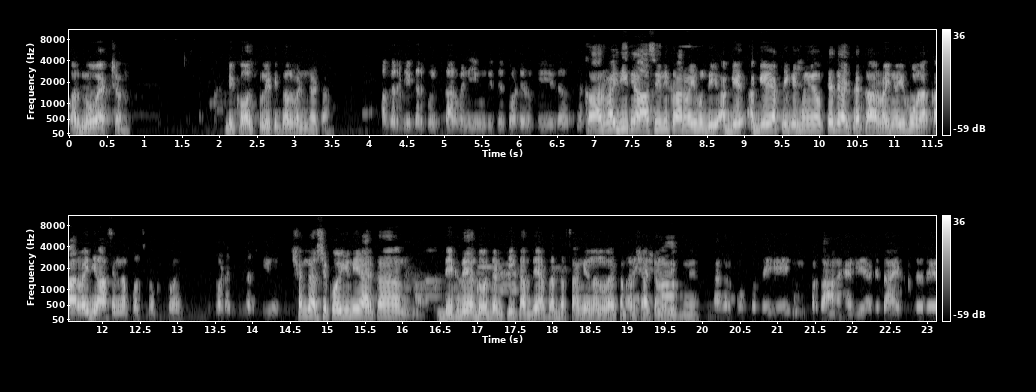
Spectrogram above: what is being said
ਪਰ no action because political vendetta ਅਗਰ ਜੇਕਰ ਕੋਈ ਕਾਰਵਾਈ ਨਹੀਂ ਹੁੰਦੀ ਤੇ ਤੁਹਾਡੇ ਵੱਲੋਂ ਕੀ ਇਹਦਾ ਮਤਲਬ ਕਾਰਵਾਈ ਦੀ ਤੇ ਆਸ ਹੀ ਨਹੀਂ ਕਾਰਵਾਈ ਹੁੰਦੀ। ਅੱਗੇ ਅੱਗੇ ਐਪਲੀਕੇਸ਼ਨ ਦੇ ਉੱਤੇ ਤੇ ਅੱਜ ਤੱਕ ਕਾਰਵਾਈ ਨਹੀਂ ਹੁਣ ਕਾਰਵਾਈ ਦੀ ਆਸ ਇਹਨਾਂ ਪੁਲਿਸ ਤੋਂ ਕਿੱਥੋਂ ਹੈ? ਤੁਹਾਡਾ ਸੰਘਰਸ਼ ਕੀ ਹੋਇਆ? ਸੰਘਰਸ਼ ਕੋਈ ਨਹੀਂ ਐਰਕਾ ਦੇਖਦੇ ਆ ਦੋ ਦਿਨ ਕੀ ਕਰਦੇ ਆ ਫਿਰ ਦੱਸਾਂਗੇ ਇਹਨਾਂ ਨੂੰ ਐਰਕਾ ਪ੍ਰਸ਼ਾਸਨ ਨੂੰ ਵੀ ਕਿਵੇਂ। ਨਗਰ ਕੌਂਸਲ ਦੇ ਇਹ ਪ੍ਰਧਾਨ ਹੈਗੇ ਆ ਜਿੱਦਾਂ ਇੱਕ ਦੇ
